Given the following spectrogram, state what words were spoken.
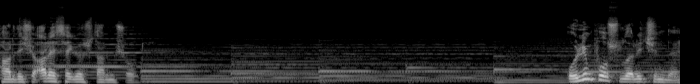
kardeşi Ares'e göstermiş oldu. Olimposlular içinde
